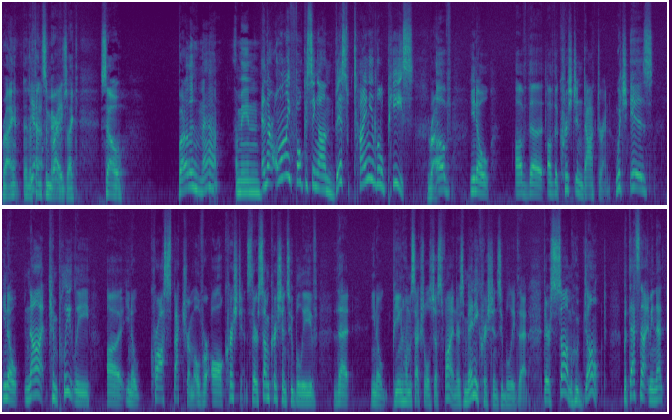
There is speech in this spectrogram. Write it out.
right? The yeah, defense of marriage. right. Like, so, but other than that, I mean, and they're only focusing on this tiny little piece Right. of you know of the of the Christian doctrine, which is you know not completely uh, you know cross spectrum over all Christians. There's some Christians who believe that you know being homosexual is just fine. There's many Christians who believe that. There's some who don't. But that's not. I mean that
